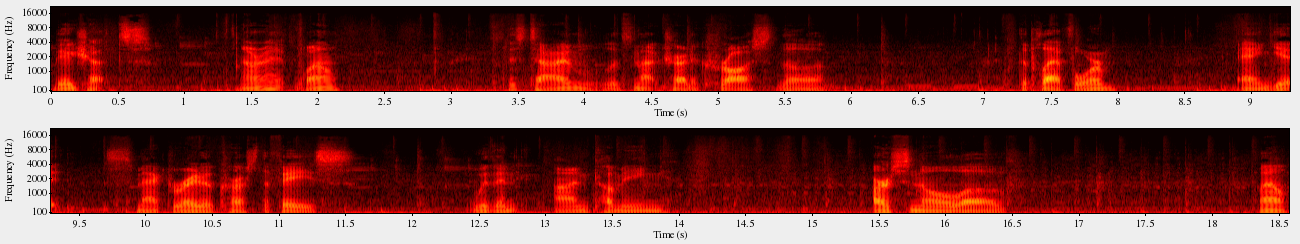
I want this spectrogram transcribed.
Big shots. Alright, well. This time, let's not try to cross the the platform and get smacked right across the face with an oncoming arsenal of well,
